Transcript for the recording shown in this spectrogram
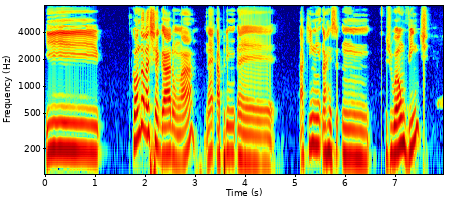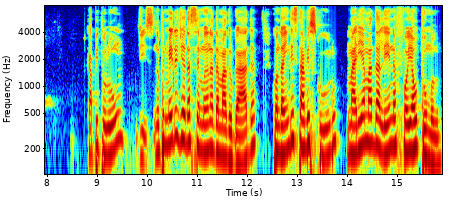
E quando elas chegaram lá, né, prim, é, aqui na, em João 20, capítulo 1, diz: No primeiro dia da semana da madrugada, quando ainda estava escuro, Maria Madalena foi ao túmulo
